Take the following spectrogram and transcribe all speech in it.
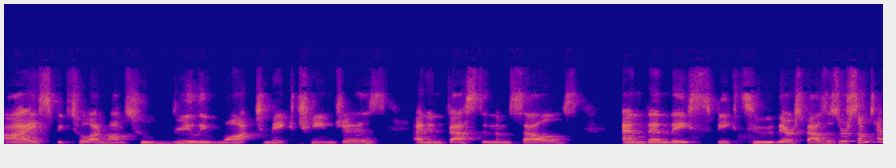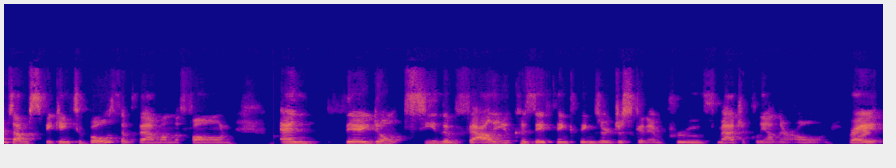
I speak to a lot of moms who really want to make changes and invest in themselves and then they speak to their spouses or sometimes i'm speaking to both of them on the phone and they don't see the value because they think things are just going to improve magically on their own right,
